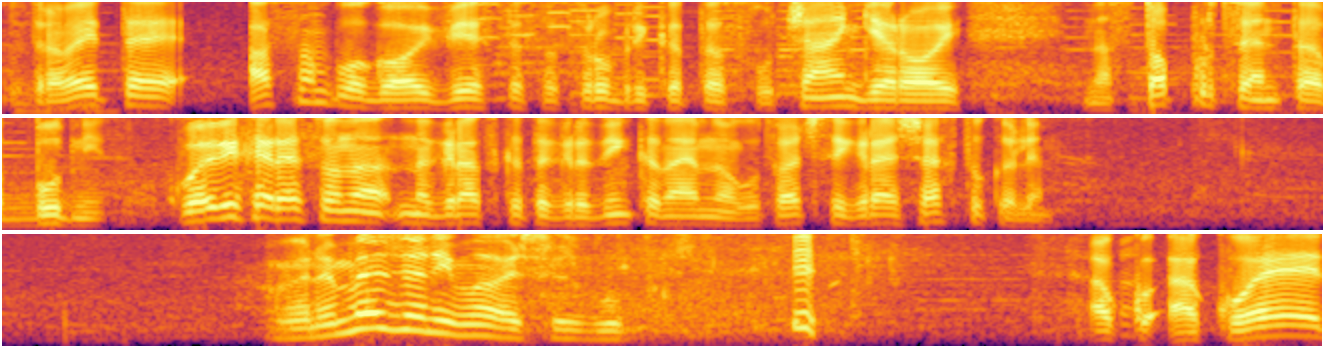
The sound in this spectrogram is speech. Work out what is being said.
Здравейте, аз съм Благой, вие сте с рубриката Случайен герой на 100% будни. Кое ви харесва на, на градската градинка най-много? Това, че се играе шах тук ли? Ама не ме занимавай с глупости. А, ко- а кое е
